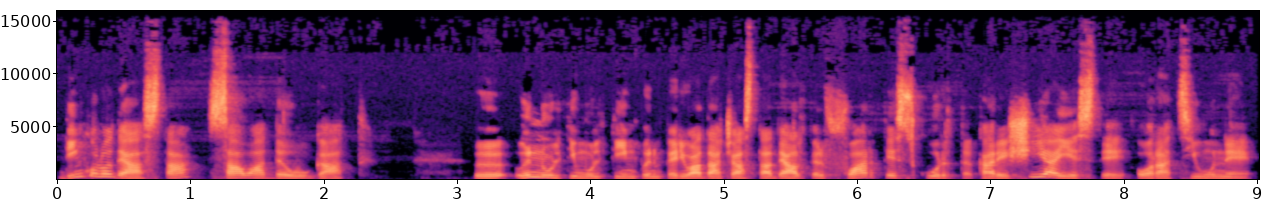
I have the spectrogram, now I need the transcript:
Dincolo de asta, s-au adăugat ă, în ultimul timp, în perioada aceasta de altfel foarte scurtă, care și ea este o rațiune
